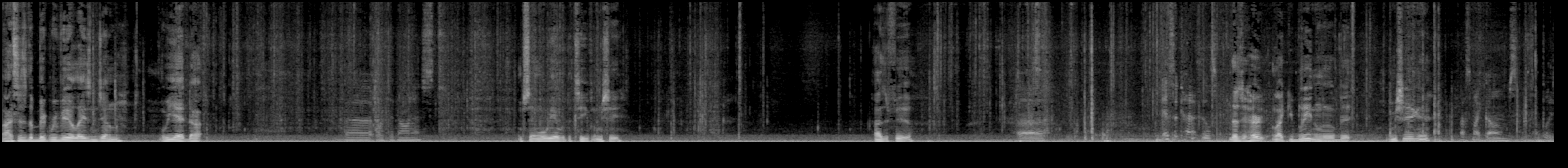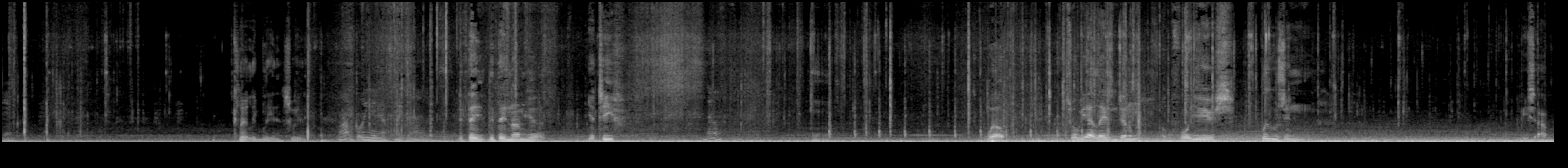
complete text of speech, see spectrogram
All right, this is the big reveal, ladies and gentlemen. Where we at, Doc? The orthodontist. I'm saying where we at with the teeth. Let me see. How's it feel? Uh, I guess it kind of feels. Does it hurt? Like you bleeding a little bit. Let me see again. That's my gums. I'm bleeding. Clearly bleeding, sweetie. Not bleeding. That's my gums. Did they did they numb your your teeth? No. Mm. Well, that's where we at, ladies and gentlemen. Over four years. Conclusion. Peace out.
